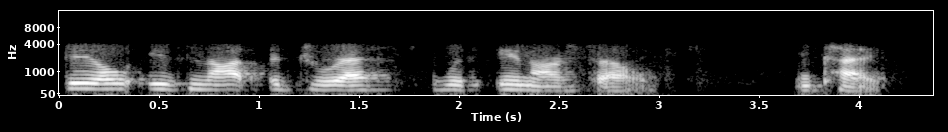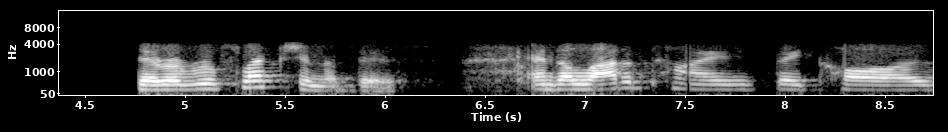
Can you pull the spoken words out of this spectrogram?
still is not addressed within ourselves. Okay. They're a reflection of this. And a lot of times they cause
